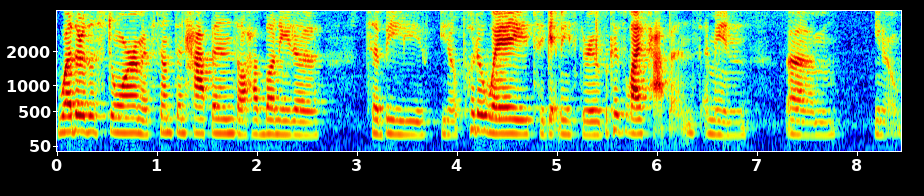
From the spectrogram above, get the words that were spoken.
weather the storm. If something happens, I'll have money to, to be, you know, put away to get me through because life happens. I mean, um, you know,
